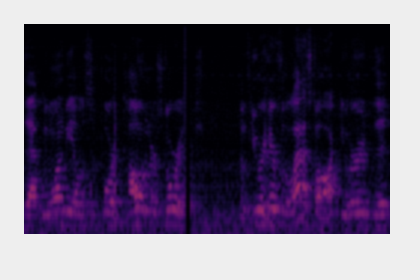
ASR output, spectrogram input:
that we want to be able to support columnar storage. So if you were here for the last talk, you heard that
